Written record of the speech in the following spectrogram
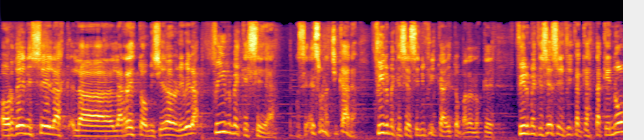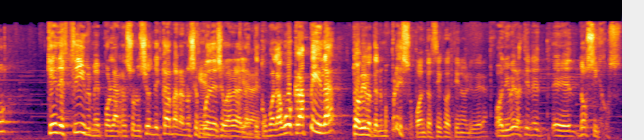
ordénese el arresto domiciliario de Olivera, firme que sea. O sea, es una chicana. Firme que sea significa esto para los que... Firme que sea significa que hasta que no quede firme por la resolución de Cámara no se puede llevar adelante. Como la UOCRA apela, todavía lo tenemos preso. ¿Cuántos hijos tiene Olivera? Olivera tiene eh, dos hijos.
